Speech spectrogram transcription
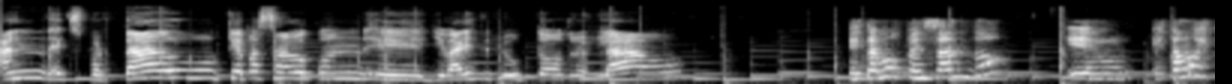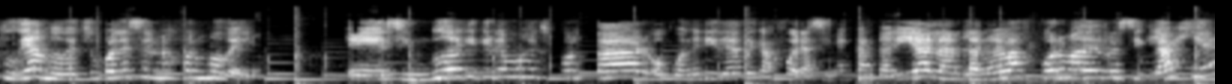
¿Han exportado? ¿Qué ha pasado con llevar este producto a otros lados? Estamos pensando en, estamos estudiando, de hecho, cuál es el mejor modelo. Eh, sin duda que queremos exportar o poner ideas de acá afuera. Sí, me encantaría la, nueva forma de reciclaje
